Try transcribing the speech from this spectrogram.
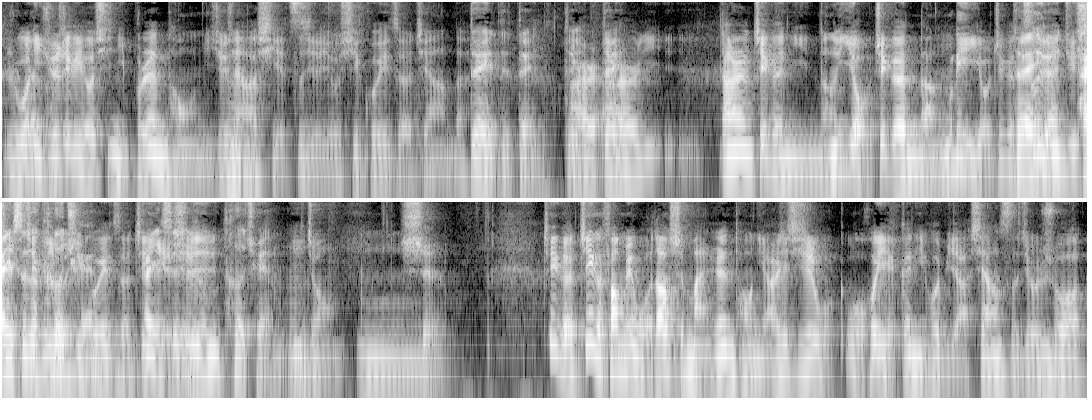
如果你觉得这个游戏你不认同，你就想要写自己的游戏规则这样的。对对对。而而当然，这个你能有这个能力，有这个资源去写这个游戏规则，这也是一种特权，一嗯种嗯是这个这个方面我倒是蛮认同你，而且其实我我会也跟你会比较相似，就是说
